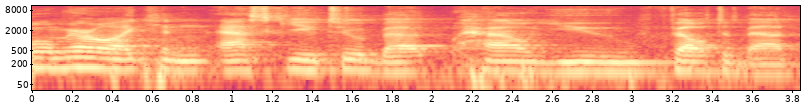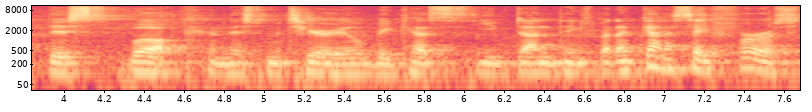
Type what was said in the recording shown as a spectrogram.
Well, Meryl, I can ask you too about how you felt about this book and this material because you've done things. But I've got to say first,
